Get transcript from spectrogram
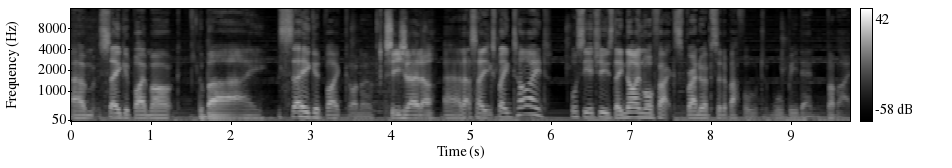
Um, say goodbye, Mark. Goodbye. Say goodbye, Connor. See you later. Uh, that's how you explain Tide. We'll see you Tuesday. Nine more facts. Brand new episode of Baffled will be then. Bye bye.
